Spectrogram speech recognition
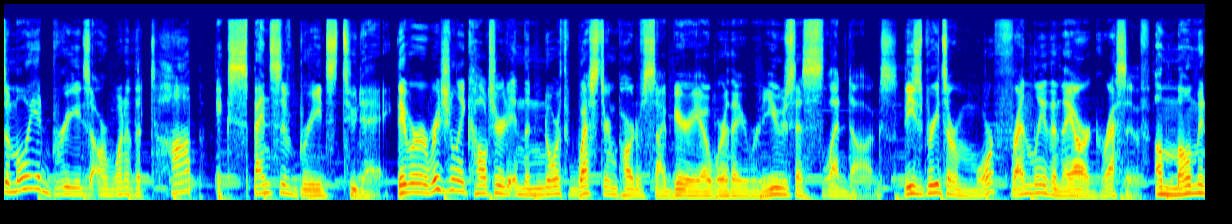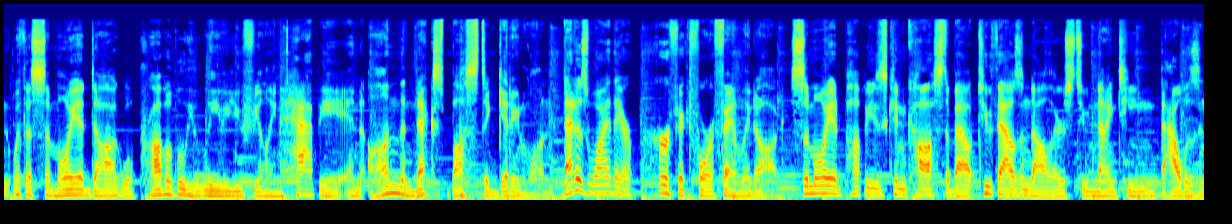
Samoyed breeds are one of the top expensive breeds today. They were originally cultured in the northwestern part of Siberia where they were used as sled dogs. These breeds are more friendly than they are aggressive. A moment with a Samoyed dog will probably leave you feeling happy and on the next bus to getting one. That is why they are perfect for a family dog. Samoyed puppies can cost about $2,000 to $19,000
